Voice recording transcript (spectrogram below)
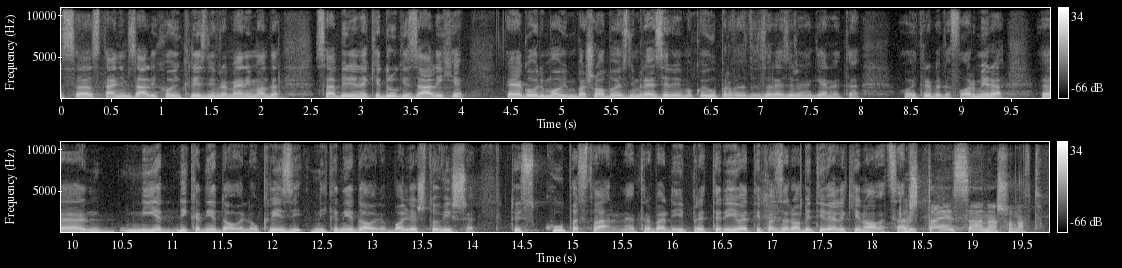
sa stanjem zaliha ovim kriznim vremenima, onda sabiri neke druge zalihe. A ja govorim o ovim baš obaveznim rezervima koje uprava za rezervne geneta ovaj, treba da formira, e, nije, nikad nije dovoljno. U krizi nikad nije dovoljno. Bolje što više. To je skupa stvar. Ne treba ni preterivati pa zarobiti veliki novac. Ali... A šta je sa našom naftom?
